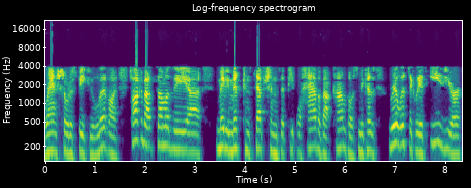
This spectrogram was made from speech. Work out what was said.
ranch, so to speak, you live on. Talk about some of the uh, maybe misconceptions that people have about composting, because realistically, it's easier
